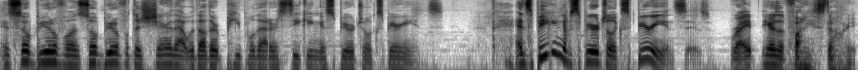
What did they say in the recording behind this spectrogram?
It's so beautiful and so beautiful to share that with other people that are seeking a spiritual experience. And speaking of spiritual experiences, right? Here's a funny story.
